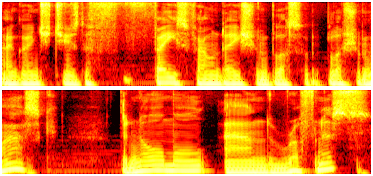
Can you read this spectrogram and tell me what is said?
I'm going to choose the face foundation blusher mask, the normal and roughness.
